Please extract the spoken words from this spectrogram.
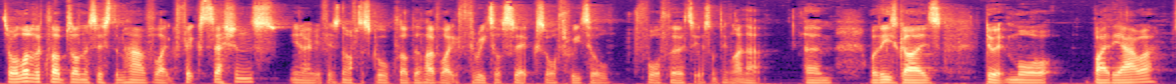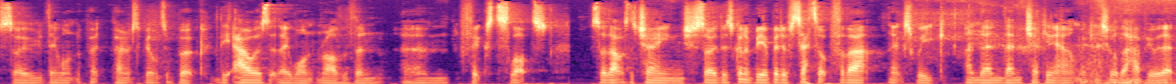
so a lot of the clubs on the system have like fixed sessions. You know, if it's an after school club, they'll have like three till six or three till four thirty or something like that. Um, well, these guys do it more by the hour, so they want the parents to be able to book the hours that they want rather than um, fixed slots. So that was the change. So there's going to be a bit of setup for that next week, and then them checking it out, making sure they're happy with it.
